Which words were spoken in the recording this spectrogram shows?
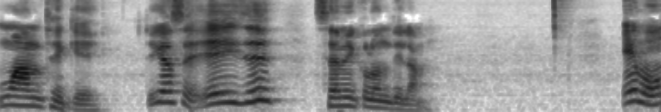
ওয়ান থেকে। ঠিক আছে? এই যে সেমিকোলন দিলাম। এবং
